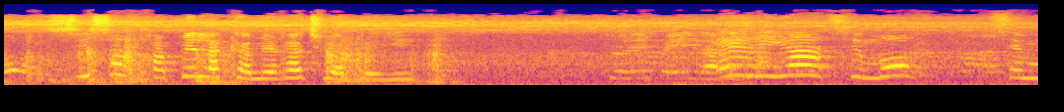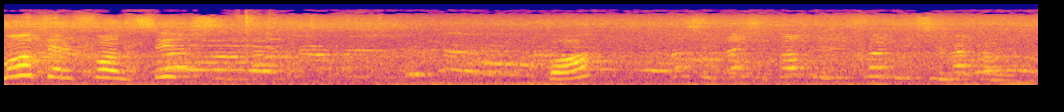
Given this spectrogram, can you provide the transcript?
Oh, si ça frappait la caméra, tu vas payer. Eh regarde, c'est mon, c'est mon téléphone. Si. Quoi? C'est vrai, c'est pas un téléphone, mais c'est ma caméra.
